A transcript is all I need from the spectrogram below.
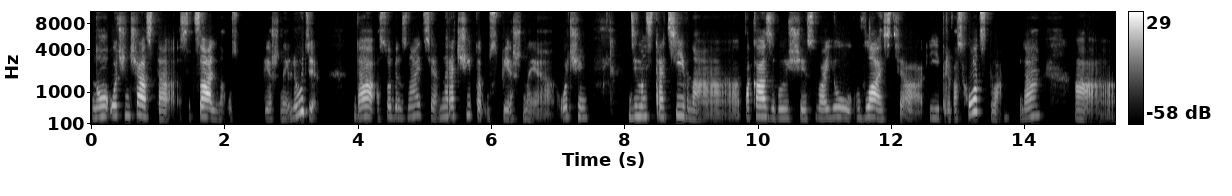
но очень часто социально успешные люди, да, особенно, знаете, нарочито успешные, очень демонстративно показывающие свою власть и превосходство, да, а,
